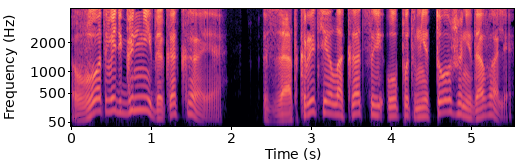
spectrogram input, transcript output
Вот ведь гнида какая! За открытие локаций опыт мне тоже не давали.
